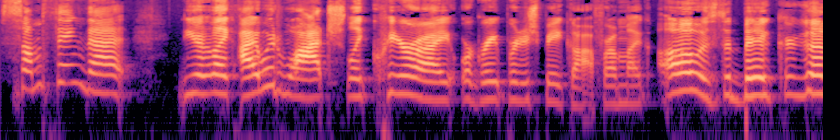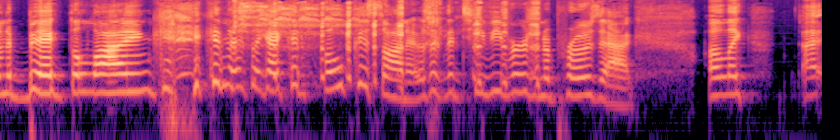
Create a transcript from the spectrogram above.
something that you're like I would watch like Queer Eye or Great British Bake Off where I'm like, oh, is the baker gonna bake the lion cake? And it's like I could focus on it. It was like the TV version of Prozac. Uh, like I,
